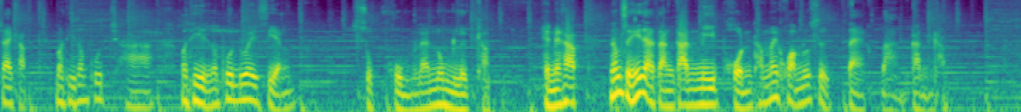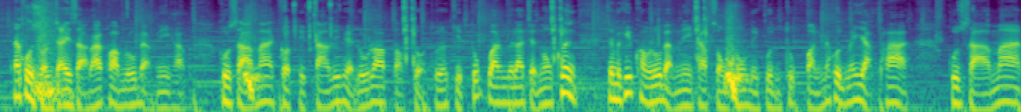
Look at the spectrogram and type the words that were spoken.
ใช่ครับ บางทีต้องพูดช้า บางทีต้องพูดด้วยเสียงสุขุมและนุ่มลึกครับ เห็นไหมครับน้ำเสียงที่แตกต่างกันมีผลทำให้ความรู้สึกแตกต่างกันครับ ถ้าคุณสนใจสาระความรู้แบบนี้ครับคุณสามารถกดติดตามที่เพจรู้รอบตอบโจทย์ธุรกิจทุกวันเวลา7จ็ดโมงครึ่งจะมีคลิปความรู้แบบนี้ครับส่งตรงถึงคุณทุกวันถ้าคุณไม่อยากพลาด คุณสามารถ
